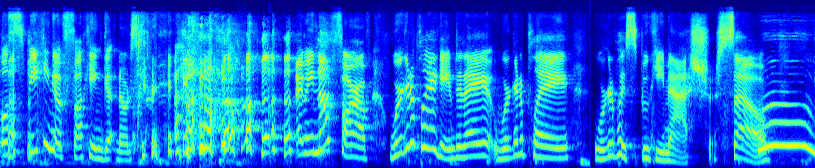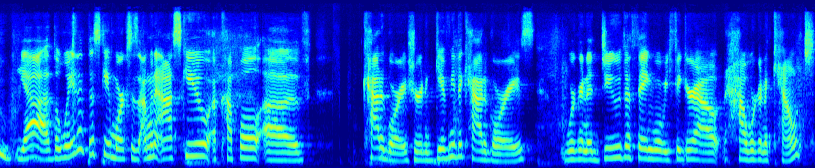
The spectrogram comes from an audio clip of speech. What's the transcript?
well, speaking of fucking go- no, just kidding. I mean, not far off. We're gonna play a game today. We're gonna play. We're gonna play Spooky Mash. So. Woo! Yeah, the way that this game works is I'm going to ask you a couple of categories. You're going to give me the categories. We're going to do the thing where we figure out how we're going to count.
